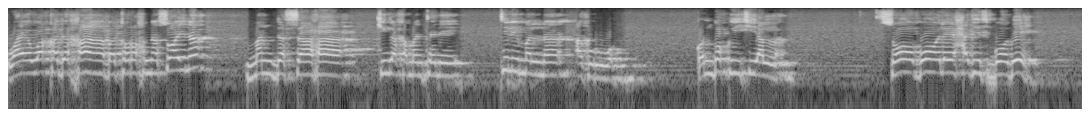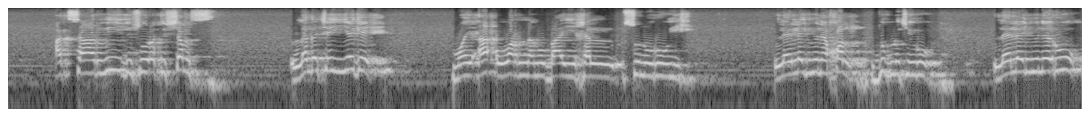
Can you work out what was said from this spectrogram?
Waaye wa qad xaaba torox na sooy na man dassaaha ki nga xamante ne tilimal na ak ruwam. Kon mbokk ci yàlla soo boolee xadis boobee ak saar wii di suuratu shams la nga cay yëge mooy ah war nañu bàyyi xel sunu ruu yi. Léeg-léeg ñu ne xol jublu ci ruu. Léeg-léeg ñu ne ruu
